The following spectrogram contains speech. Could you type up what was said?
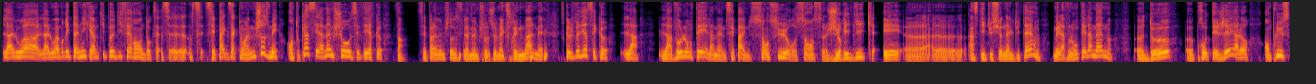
la, loi, la loi britannique est un petit peu différente, donc c'est pas exactement la même chose, mais en tout cas c'est la même chose. C'est-à-dire que, enfin, c'est pas la même chose, c'est la même chose. Je m'exprime mal, mais ce que je veux dire, c'est que la, la volonté est la même. C'est pas une censure au sens juridique et euh, euh, institutionnel du terme, mais la volonté est la même de protéger. Alors, en plus,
